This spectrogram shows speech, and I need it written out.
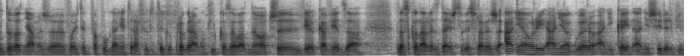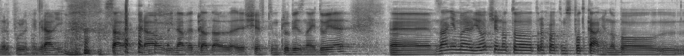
udowadniamy, że Wojtek Papuga nie trafił do tego programu tylko za ładne oczy, wielka wiedza, doskonale zdajesz sobie sprawę, że ani Henry, ani Aguero, ani Kane, ani Shearer w Liverpoolu nie grali. Salah grał i nawet nadal się w tym klubie znajduje. E, zanim o Eliocie, no to trochę o tym spotkaniu, no bo y,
